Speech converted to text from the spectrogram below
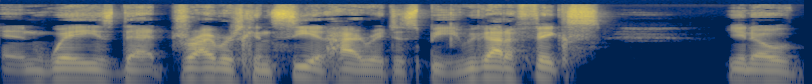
in ways that drivers can see at high rates of speed. We got to fix you know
